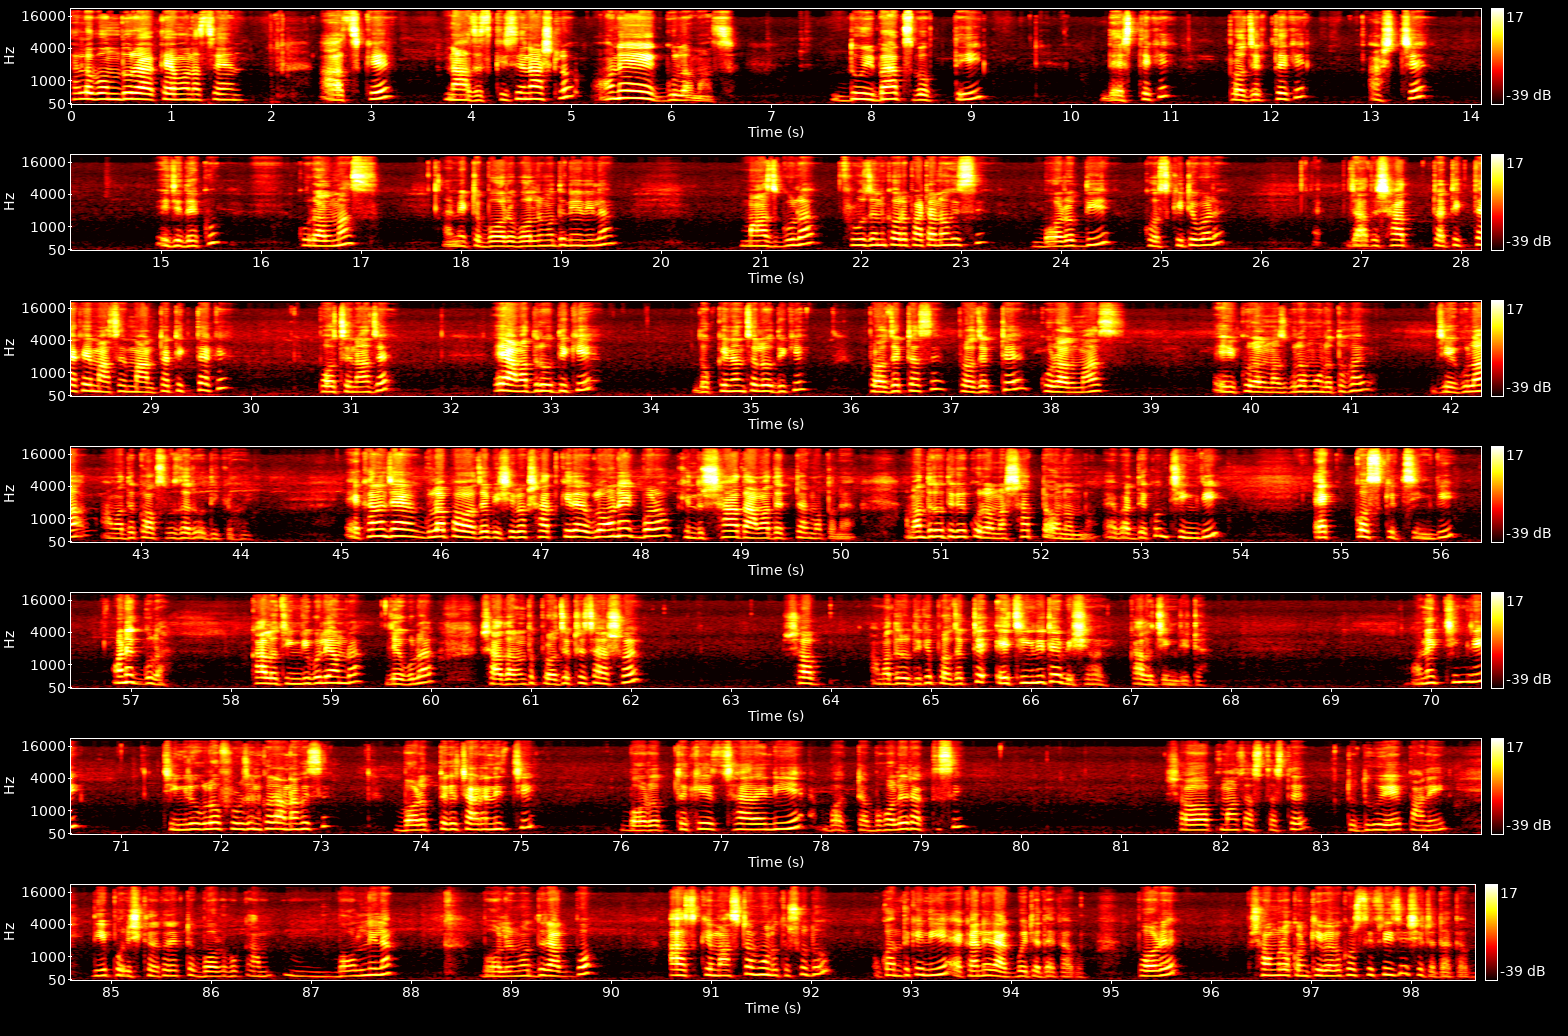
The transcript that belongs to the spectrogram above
Hello বন্ধুরা, কেমন আছেন? আজকে নাজেস কিচেন আসলো অনেকগুলা মাছ। দুই বাক্স ভক্তি দেশ থেকে প্রজেক্ট থেকে আসছে। এই যে দেখুন কোরাল মাছ। আমি একটা বড় বলের মধ্যে নিয়ে নিলাম। মাছগুলা ফ্রোজেন করে পাঠানো হয়েছে, বরফ দিয়ে কসকিটে বড়ে যাতে স্বাদটা ঠিক থাকে, মাছের মানটা ঠিক থাকে। পচে না যায়। এই আমাদের ওদিকে, দক্ষিণাঞ্চলের ওদিকে প্রজেক্ট আছে। প্রজেক্টে কোরাল মাছ, এই কোরাল মাছগুলো মূলত হয় যেগুলা আমাদের কক্সবাজারের ওদিকে হয়। এখানে যেগুলো পাওয়া যায়, বেশিরভাগ সাতক্ষীরা ওগুলো অনেক বড়, কিন্তু স্বাদ আমাদেরটার মতো না। আমাদের ওদিকে কোরাল মাছ স্বাদটা অনন্য। এবার দেখুন চিংড়ি, এক কস্কেট চিংড়ি, অনেকগুলা। কালো চিংড়ি বলি আমরা। যেগুলা সাধারণত প্রজেক্টে চাষ হয়, সব আমাদের ওদিকে প্রজেক্টে এই চিংড়িটাই বেশি হয়, কালো চিংড়িটা। অনেক চিংড়ি চিংড়িগুলো ফ্রোজেন করে আনা হয়েছে। বরফ থেকে ছাড়া নিচ্ছি। বরফ থেকে ছাড়াই নিয়ে একটা ভলে রাখতেছি। সব মাছ আস্তে আস্তে একটু ধুয়ে, পানি দিয়ে পরিষ্কার করে একটা বড় বল নিলাম। বলের মধ্যে রাখব। আজকে মাছটা মূলত শুধু ওখান থেকে নিয়ে এখানে রাখব, এটা দেখাবো। পরে সংরক্ষণ কীভাবে করছি ফ্রিজে সেটা দেখাবো।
